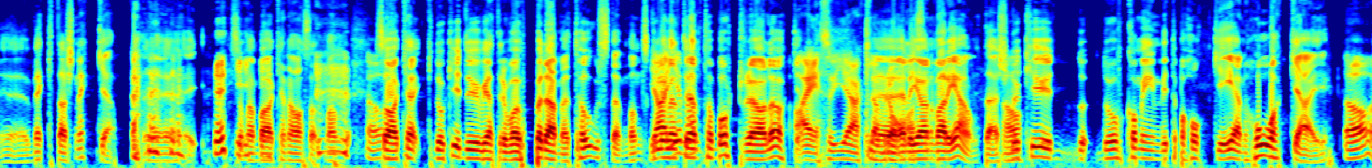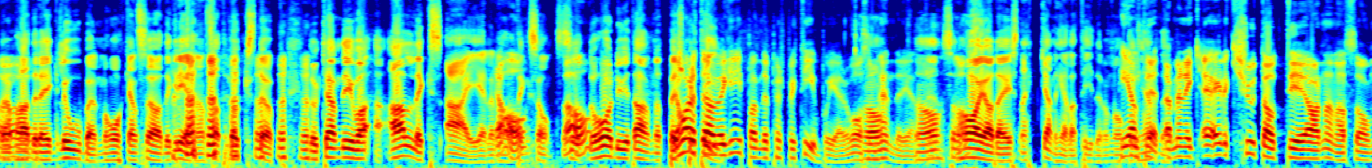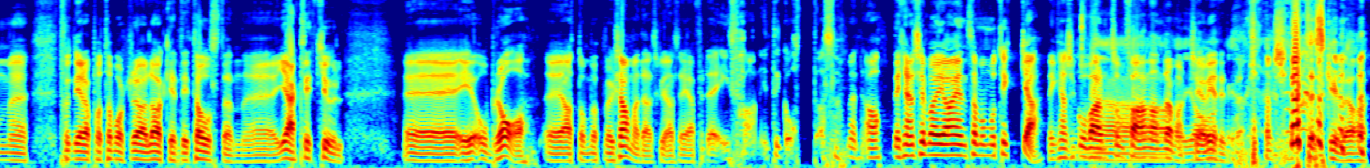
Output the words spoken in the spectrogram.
eh, väktarsnäcka eh, som man bara kan ha så att man Ja. så kan, då kan ju du veta det var uppe där med toasten. De skulle eventuellt ta bort rödlöken. Nej, så jäkla Eh, bra Eller göra en alltså. variant där, så Ja. du kan ju, då, då kommer jag in lite på hockey igen, Hawkeye, Ja, där de ja. hade det i Globen med Håkan Södergren, han satt högst upp. Då kan det ju vara Alex Eye eller Ja. någonting sånt, så då har du ju ett annat perspektiv. Jag har ett övergripande perspektiv på er och vad som händer egentligen. Ja, sen har jag dig i snäckan hela tiden om någonting Helt rätt. händer. Ja, men shootout till Örnarna som eh, funderar på att ta bort rödlöken till toasten. Eh, jäkligt kul. Eh, och bra eh, att de uppmärksammar det skulle jag säga, för det är fan inte gott alltså. Men ja, det kanske var jag ensam om att tycka. Det kanske går varmt som fan andra matcher, jag vet inte. Jag kanske inte skulle ha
